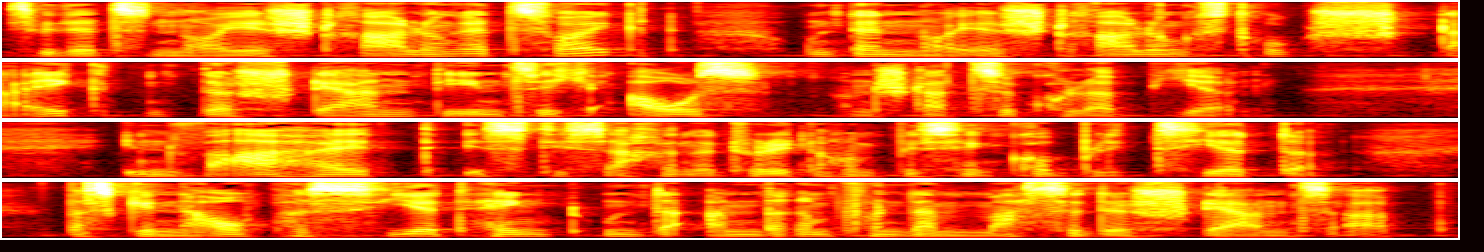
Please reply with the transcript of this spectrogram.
Es wird jetzt neue Strahlung erzeugt und der neue Strahlungsdruck steigt und der Stern dehnt sich aus, anstatt zu kollabieren. In Wahrheit ist die Sache natürlich noch ein bisschen komplizierter. Was genau passiert, hängt unter anderem von der Masse des Sterns ab.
